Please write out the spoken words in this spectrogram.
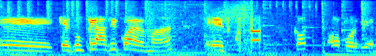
eh, que es un clásico además, es o por Dios.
